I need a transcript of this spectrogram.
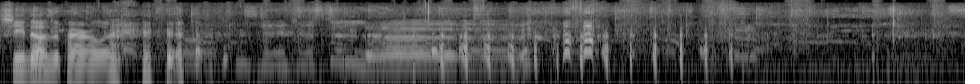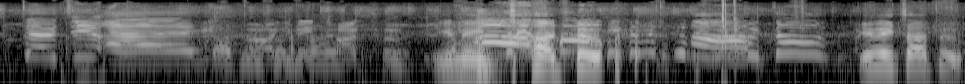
She does apparently. Dangerous to love. Don't do I? Oh, you made Todd poop. you made Todd poop. Oh, don't. You made Todd poop.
